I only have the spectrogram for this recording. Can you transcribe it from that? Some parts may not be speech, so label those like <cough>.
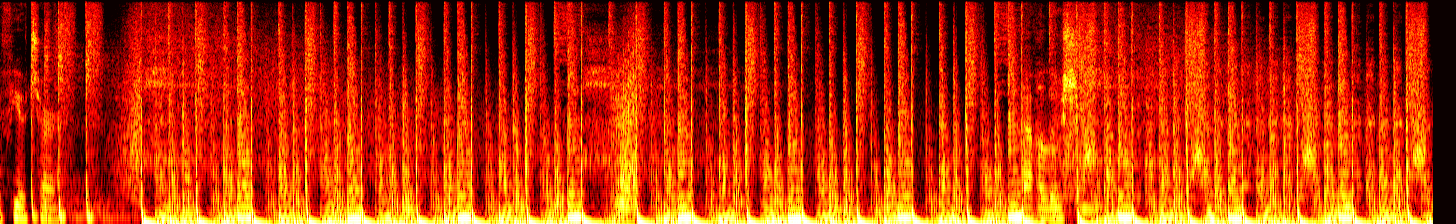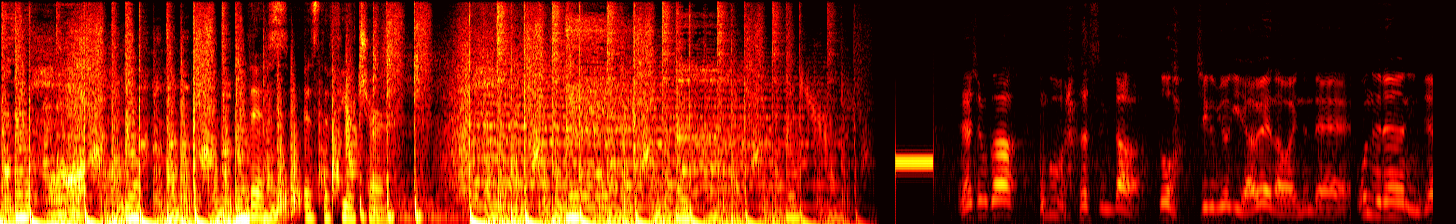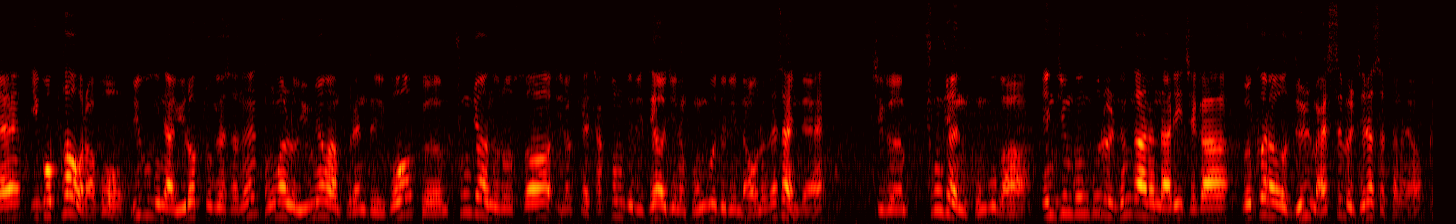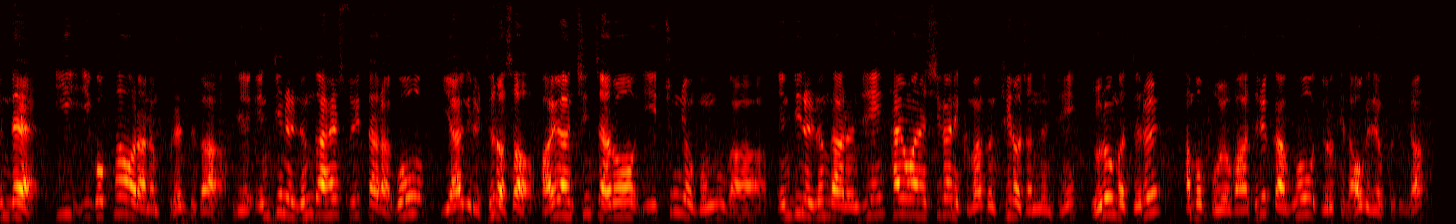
The future. Evolution. This is the future. 안녕하십니까. 공부 받았습니다. 또 지금 여기 야외에 나와 있는데 오늘은 이제 EGO Power라고 미국이나 유럽 쪽에서는 정말로 유명한 브랜드이고 지금 충전으로서 이렇게 작동들이 되어지는 공구들이 나오는 회사인데 지금 충전 공구가 엔진 공구를 능가하는 날이 제가 올 거라고 늘 말씀을 드렸었잖아요. 근데 이 EGO Power라는 브랜드가 이제 엔진을 능가할 수 있다라고 이야기를 들어서 과연 진짜로 이 충전 공구가 엔진을 능가하는지 사용하는 시간이 그만큼 길어졌는지 이런 것들을 한번 보여봐 드릴까 하고 이렇게 나오게 되었거든요.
